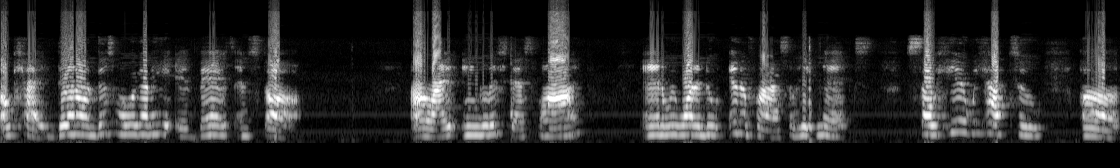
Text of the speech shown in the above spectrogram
Okay, then on this one, we're going to hit advanced install. Alright, English, that's fine. And we want to do enterprise, so hit next. So here we have to uh,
